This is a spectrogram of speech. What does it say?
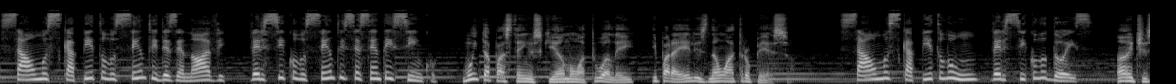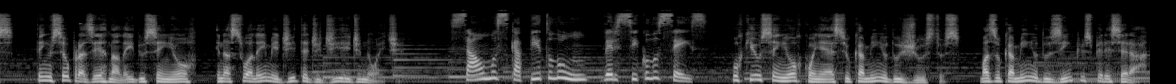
Salmos capítulo 119, versículo 165. Muita paz tem os que amam a tua lei, e para eles não há tropeço. Salmos capítulo 1, versículo 2. Antes, tem o seu prazer na lei do Senhor, e na sua lei medita de dia e de noite. Salmos capítulo 1, versículo 6. Porque o Senhor conhece o caminho dos justos, mas o caminho dos ímpios perecerá.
